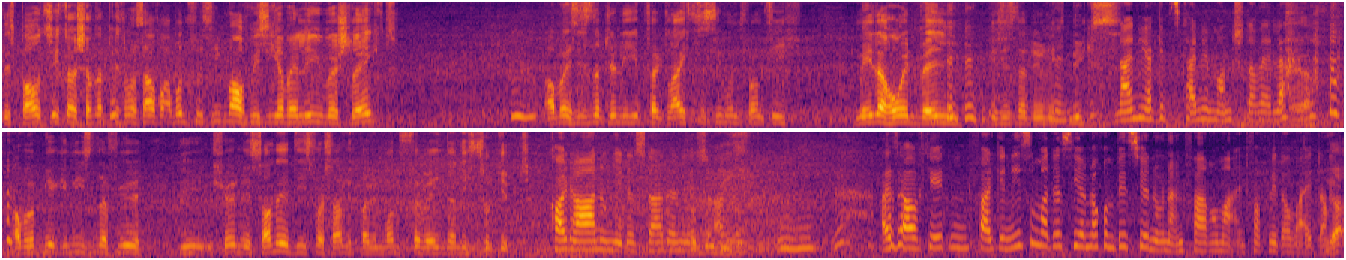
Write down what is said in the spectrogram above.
das baut sich da schon ein bisschen was auf. Ab und zu sieht man auch, wie sich eine Welle überschlägt. Mhm. Aber es ist natürlich im Vergleich zu 27 Meter hohen Wellen ist es natürlich nichts. Nein, hier gibt es keine Monsterwelle. Ja. Aber wir genießen dafür die schöne Sonne, die es wahrscheinlich bei den Monsterwellen dann nicht so gibt. Keine Ahnung, wie das da denn ist. Also, mhm. also auf jeden Fall genießen wir das hier noch ein bisschen und dann fahren wir einfach wieder weiter. Ja,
